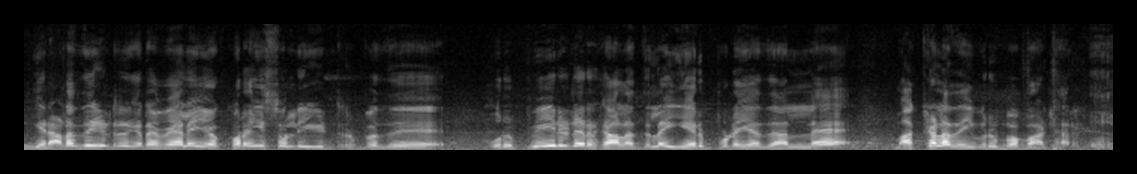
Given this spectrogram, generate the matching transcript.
இங்கே நடந்துக்கிட்டு இருக்கிற வேலையை குறை சொல்லிக்கிட்டு இருப்பது ஒரு பேரிடர் காலத்தில் ஏற்புடையது அல்ல. மக்கள் அதை விரும்ப மாட்டார்கள்.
